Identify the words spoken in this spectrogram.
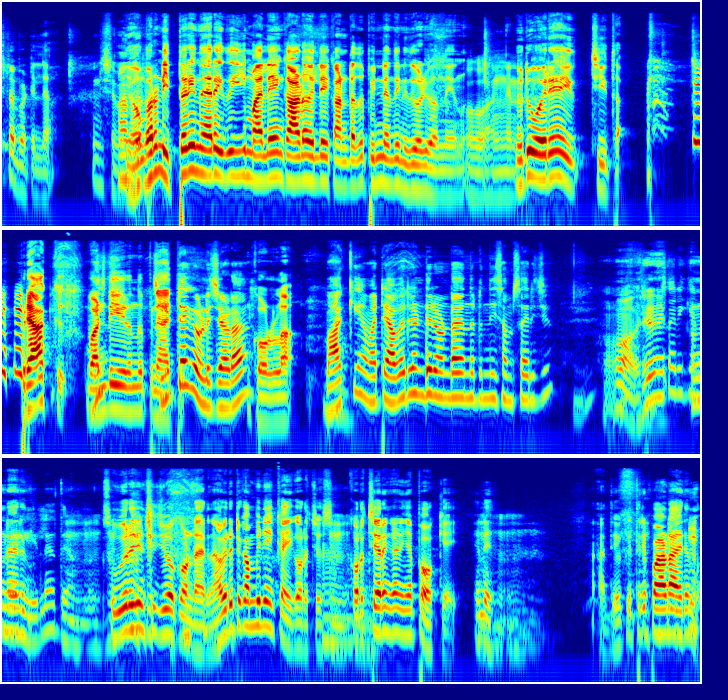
ഇഷ്ടപ്പെട്ടില്ല. ഞാൻ പറഞ്ഞു ഇത്രയും നേരം ഇത് ഈ മലയും കാടും അല്ലേ കണ്ടത് പിന്നെ എന്തിനു ഇതുവഴി വന്നേന്ന്? എന്നിട്ട് ഒരേ ചീത്ത. പ്രാക്ക് വണ്ടി ഇരുന്ന് പിന്നെ കൊള്ള. ബാക്കി മറ്റേ അവർ രണ്ടുപേരും ഉണ്ടായിരുന്നിട്ട് നീ സംസാരിച്ചു? സൂരജും ഷിജു ഒക്കെ ഉണ്ടായിരുന്നു. അവരൊരു കമ്പനിയൊക്കെ ആയി കുറച്ച് ദിവസം. കുറച്ച് നേരം കഴിഞ്ഞപ്പോൾ ഓക്കെ ആയി അല്ലേ. ആദ്യമൊക്കെ ഇത്തിരി പാടായിരുന്നു.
